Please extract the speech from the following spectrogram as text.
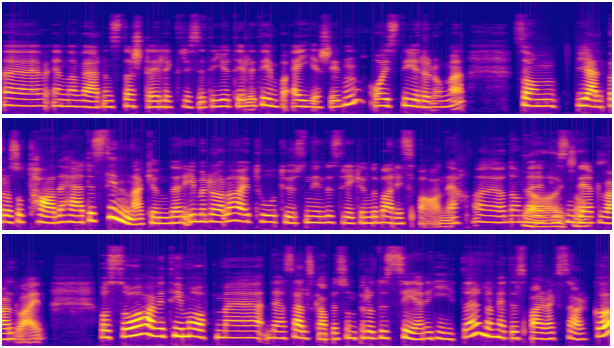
eh, en av verdens største electricity utility, inn på eiersiden og i styrerommet, som hjelper oss å ta det her til sine kunder. Iberdrola har jo 2000 industrikunder bare i Spania, eh, og de er ja, representert worldwide. Og så har vi teamet opp med det selskapet som produserer heater. De heter Spirax Sarco,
